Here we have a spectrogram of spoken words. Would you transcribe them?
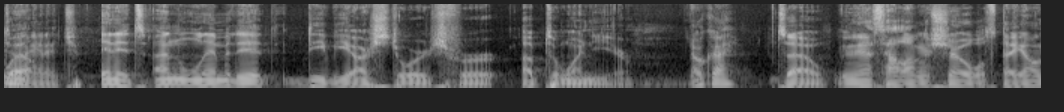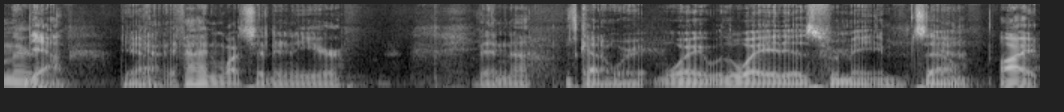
well, manage. and it's unlimited DVR storage for up to one year. Okay, So I mean, that's how long a show will stay on there. yeah, yeah, If I hadn't watched it in a year, then uh, it's kind of where way the way it is for me. So all right,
